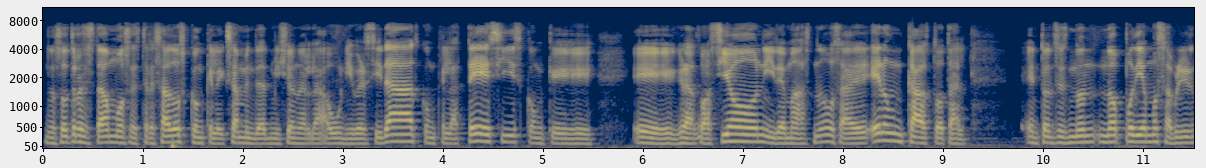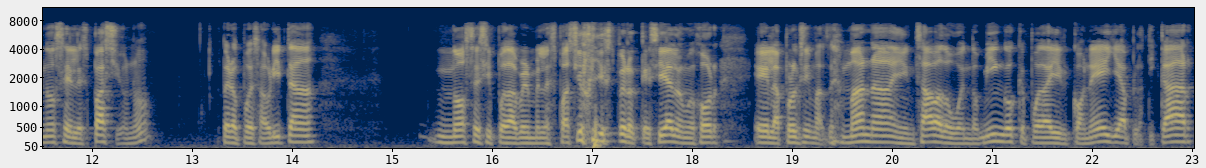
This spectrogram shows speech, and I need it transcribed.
nosotros estábamos estresados con que el examen de admisión a la universidad, con que la tesis, con que eh, graduación y demás, ¿no? O sea, era un caos total. Entonces no, no podíamos abrirnos el espacio, ¿no? Pero pues ahorita no sé si pueda abrirme el espacio y espero que sí, a lo mejor eh, la próxima semana, en sábado o en domingo, que pueda ir con ella, a platicar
